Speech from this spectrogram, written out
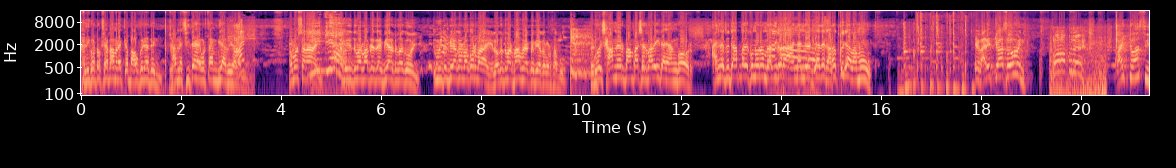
খালি ঘটক সাহেব আমার একটা বাউ করে দিন। সামনে শীতে এবার আমি বিয়া করে যাব সমস্যা নাই। আমি যদি তোমার বাপরে যাই বিয়ার কথা কই? তুমি তো বিয়া করবা করবাই লগে তোমার বাপ একটা বিয়া করবার চাবো। ওই সামনের বাম পাশের বাড়িটাই আঙ্গর। আইনা যদি আব্বারে কোনো রকম রাজি করা আইনা ঘারত করে আলামু। এ বাড়িত কেউ আসুন বাপরে! ভাই তো আসি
